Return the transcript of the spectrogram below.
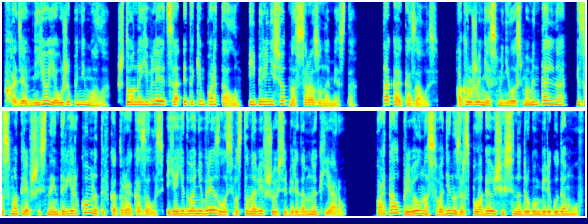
Входя в нее, я уже понимала, что она является этаким порталом и перенесет нас сразу на место. Так и оказалось. Окружение сменилось моментально, и засмотревшись на интерьер комнаты, в которой оказалась, я едва не врезалась в восстановившуюся передо мной Кьяру. Портал привел нас в один из располагающихся на другом берегу домов.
